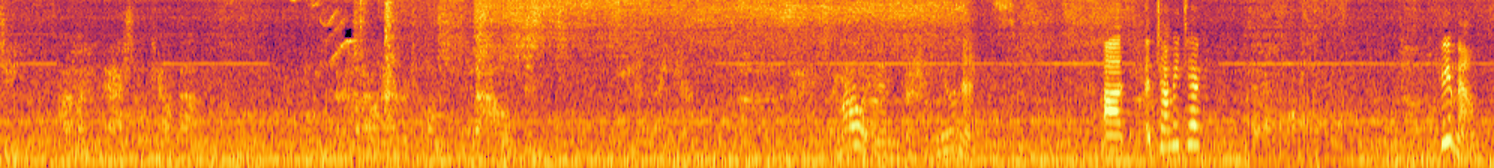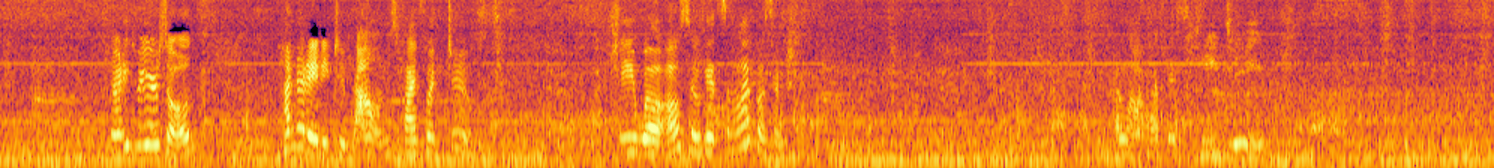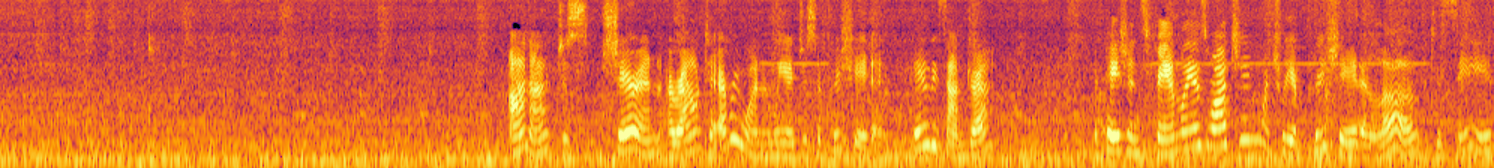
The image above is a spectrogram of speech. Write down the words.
Actually, I'm a national count now. We on average one thousand units a year. Thousand units. Uh, a tummy tuck. Female. 33 years old. 182 pounds. 5 foot 2. She will also get some liposuction. Along with this TT. Anna just sharing around to everyone, and we just appreciate it. Hey, Lisandra. The patient's family is watching, which we appreciate and love to see.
